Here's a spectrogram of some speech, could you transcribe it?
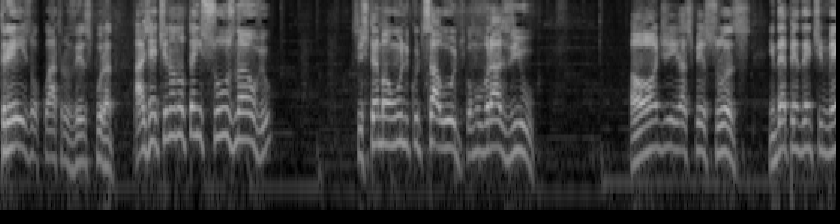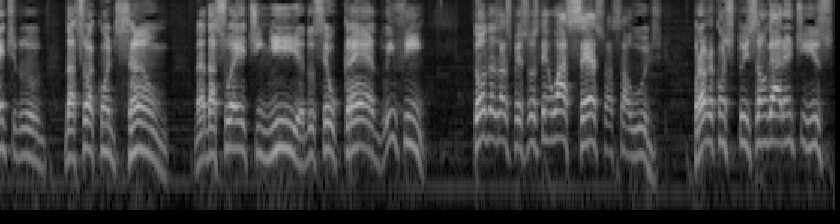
três ou quatro vezes por ano. A Argentina não tem SUS, não, viu? Sistema Único de Saúde, como o Brasil, onde as pessoas, independentemente do, da sua condição, da, da sua etnia, do seu credo, enfim, todas as pessoas têm o acesso à saúde. A própria Constituição garante isso,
